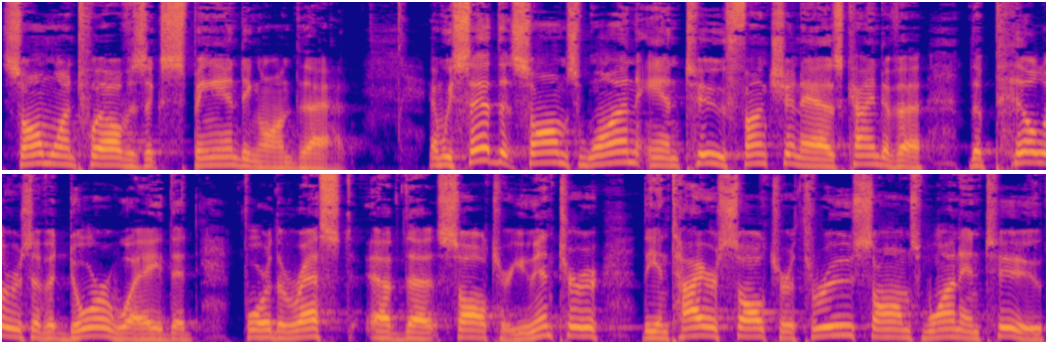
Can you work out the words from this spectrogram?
Psalm 112 is expanding on that. And we said that Psalms 1 and 2 function as kind of a, the pillars of a doorway that for the rest of the Psalter. You enter the entire Psalter through Psalms 1 and 2,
